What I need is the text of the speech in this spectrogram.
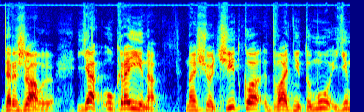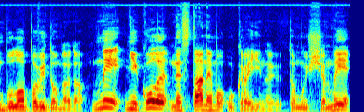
Державою, як Україна. На що чітко два дні тому їм було повідомлено: ми ніколи не станемо Україною, тому що ми,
